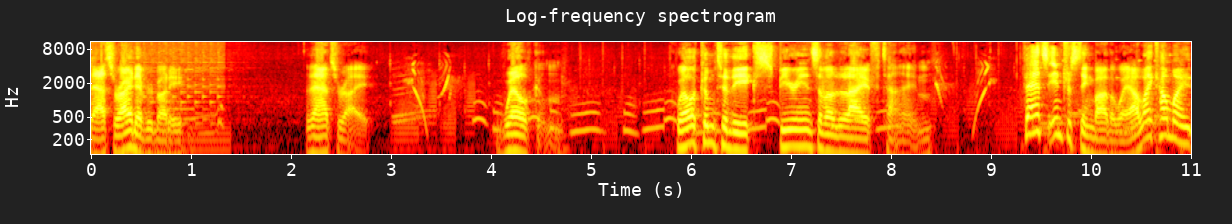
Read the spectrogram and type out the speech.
That's right, everybody. That's right. Welcome. Welcome to the experience of a lifetime. That's interesting, by the way. I like how my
